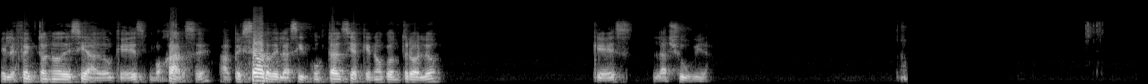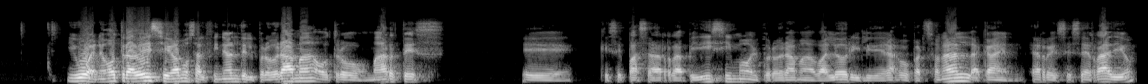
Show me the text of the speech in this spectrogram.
el efecto no deseado, que es mojarse, a pesar de las circunstancias que no controlo, que es la lluvia. Y bueno, otra vez llegamos al final del programa, otro martes eh, que se pasa rapidísimo, el programa Valor y Liderazgo Personal, acá en RSC Radio.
